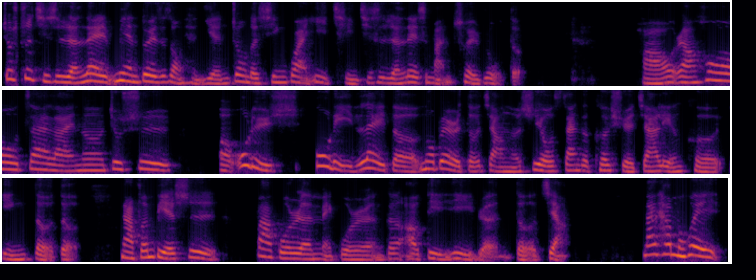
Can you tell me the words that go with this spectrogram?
就是其实人类面对这种很严重的新冠疫情，其实人类是蛮脆弱的。好，然后再来呢，就是呃物理物理类的诺贝尔得奖呢，是由三个科学家联合赢得的，那分别是法国人、美国人跟奥地利人得奖。那他们会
